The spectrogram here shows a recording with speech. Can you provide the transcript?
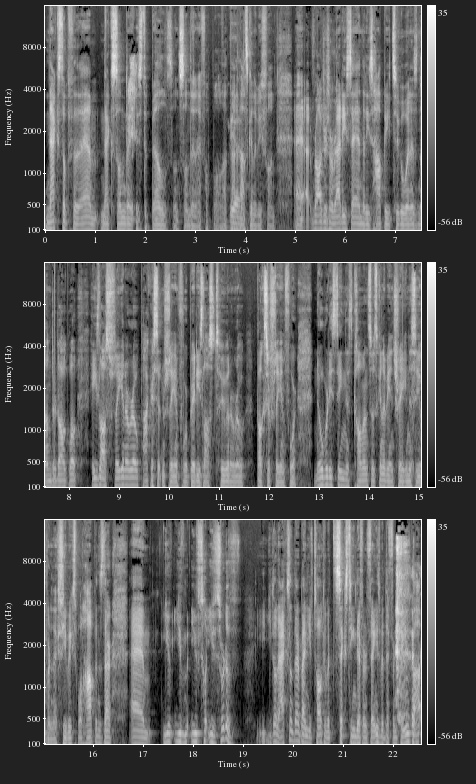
Next up for them next Sunday is the Bills on Sunday Night Football. That, that, yeah. That's going to be fun. Uh, Rodgers already saying that he's happy to go in as an underdog. Well, he's lost three in a row. Packers sitting three and four. Brady's lost two in a row. Bucks are three and four. Nobody's seen this coming, so it's going to be intriguing to see over the next few weeks what happens there. Um, you, you've you've you've sort of you've done excellent there, Ben. You've talked about 16 different things with different teams, but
